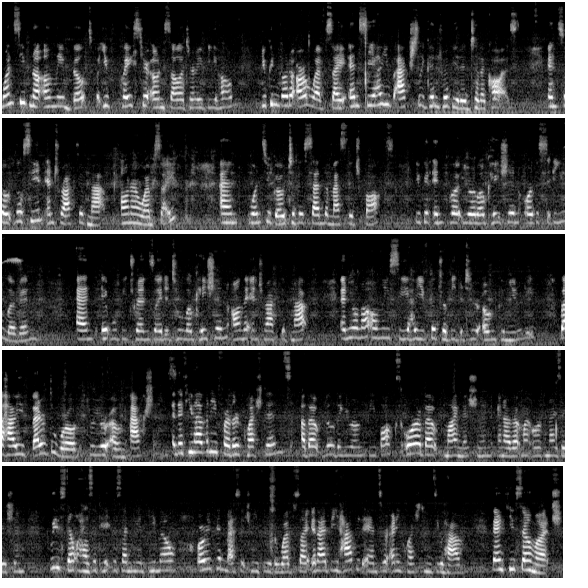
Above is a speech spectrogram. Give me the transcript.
Once you've not only built but you've placed your own solitary bee home, you can go to our website and see how you've actually contributed to the cause. And so you'll see an interactive map on our website. And once you go to the send a message box, you can input your location or the city you live in, and it will be translated to a location on the interactive map. And you'll not only see how you've contributed to your own community, but how you've bettered the world through your own actions. And if you have any further questions about building your own bee box or about my mission and about my organization, please don't hesitate to send me an email or you can message me through the website and I'd be happy to answer any questions you have. Thank you so much.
